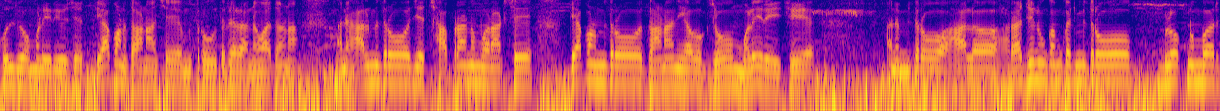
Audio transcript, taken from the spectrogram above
ફૂલ જોવા મળી રહ્યું છે. ત્યાં પણ ધાણા છે મિત્રો, ઉતરેલા નવા ધાણા. અને હાલ મિત્રો જે છાપરા નંબર આઠ છે, ત્યાં પણ મિત્રો ધાણાની આવક જોવા મળી રહી છે. અને મિત્રો, હાલ હરાજીનું કામકાજ મિત્રો બ્લોક નંબર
